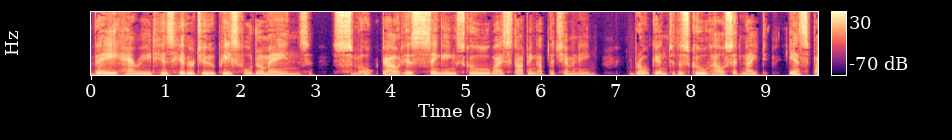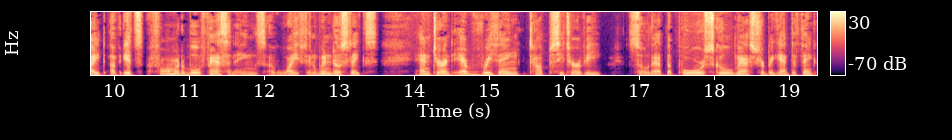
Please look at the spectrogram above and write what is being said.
They harried his hitherto peaceful domains, smoked out his singing school by stopping up the chimney, broke into the schoolhouse at night in spite of its formidable fastenings of withe and window stakes, and turned everything topsy turvy, so that the poor schoolmaster began to think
